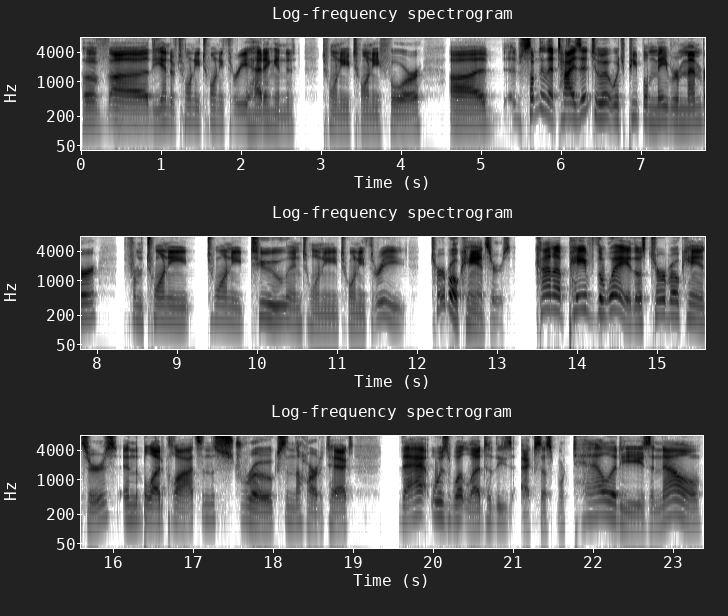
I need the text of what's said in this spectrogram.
of uh, the end of 2023 heading into 2024. Uh, something that ties into it, which people may remember from 2022 and 2023 turbo cancers kind of paved the way. Those turbo cancers and the blood clots and the strokes and the heart attacks. That was what led to these excess mortalities. And now,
